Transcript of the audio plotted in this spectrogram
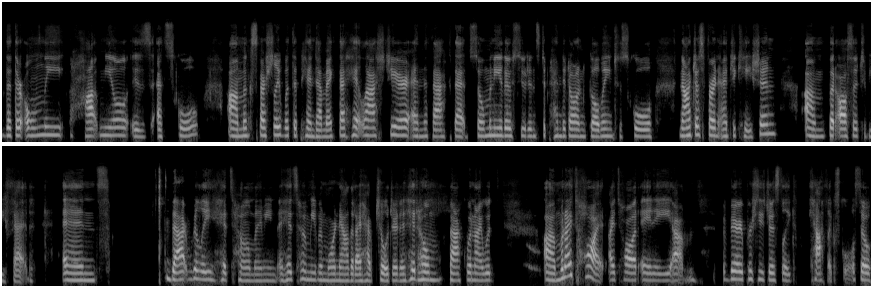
that their only hot meal is at school, um, especially with the pandemic that hit last year and the fact that so many of those students depended on going to school, not just for an education, um, but also to be fed. And that really hits home. I mean, it hits home even more now that I have children. It hit home back when I would, um, when I taught, I taught at a, um, very prestigious like Catholic school. So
